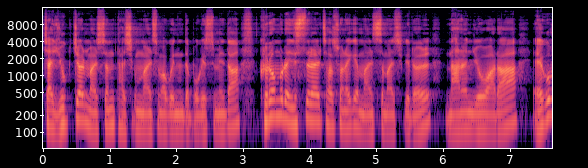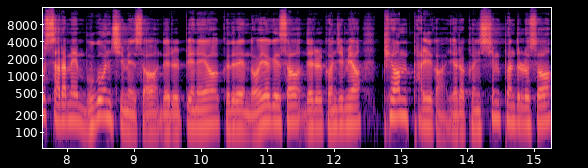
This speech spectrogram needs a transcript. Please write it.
자, 6절 말씀 다시금 말씀하고 있는데 보겠습니다. 그러므로 이스라엘 자손에게 말씀하시기를 나는 여호와라 애굽 사람의 무거운 짐에서 너를 빼내어 그들의 노역에서 너를 건지며 편팔과 여러 큰 심판들로서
